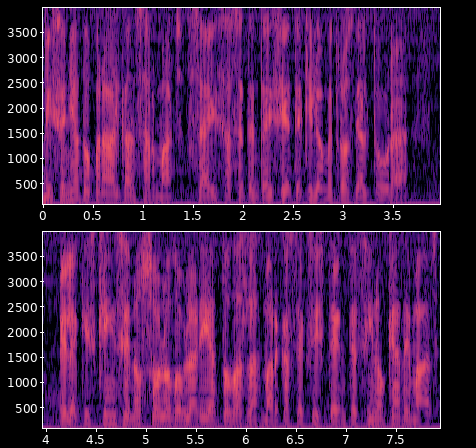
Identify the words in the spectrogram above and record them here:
Diseñado para alcanzar Mach 6 a 77 kilómetros de altura, el X-15 no solo doblaría todas las marcas existentes, sino que además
